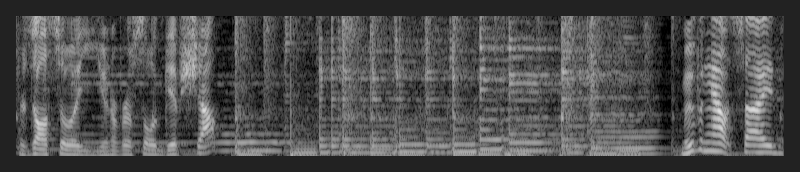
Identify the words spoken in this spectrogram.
There's also a Universal gift shop. Moving outside,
